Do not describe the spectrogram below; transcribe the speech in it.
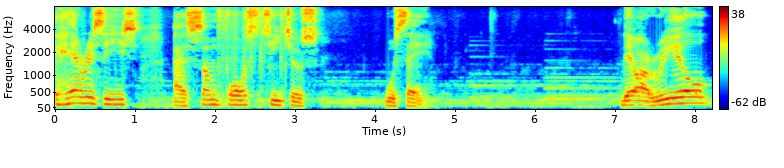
heresies as some false teachers will say. They are real,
